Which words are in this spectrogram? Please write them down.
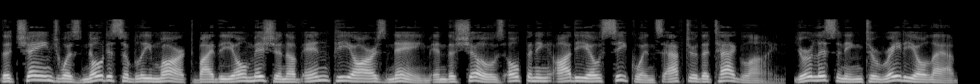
The change was noticeably marked by the omission of NPR's name in the show's opening audio sequence after the tagline, You're listening to Radiolab,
